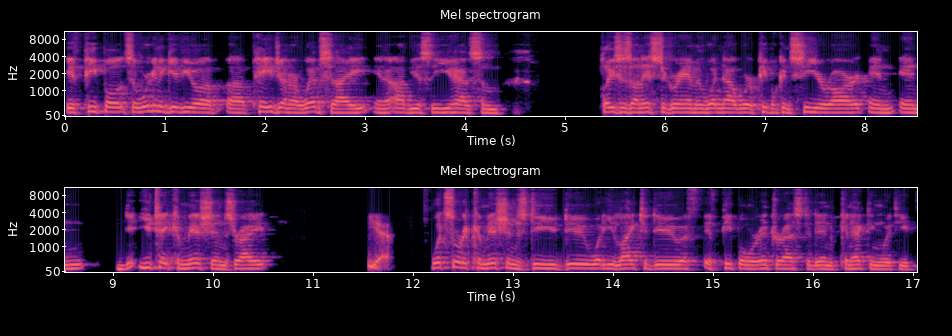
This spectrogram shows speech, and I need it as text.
If people, so we're going to give you a, a page on our website, and obviously you have some places on Instagram and whatnot where people can see your art, and and you take commissions, right? Yeah. What sort of commissions do you do? What do you like to do if if people were interested in connecting with you?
